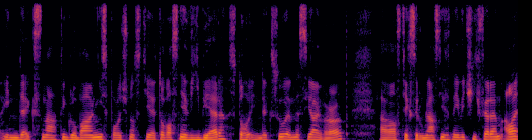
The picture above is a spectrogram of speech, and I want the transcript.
index na ty globální společnosti, je to vlastně výběr z toho indexu MSCI World z těch 17 největších firm, ale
